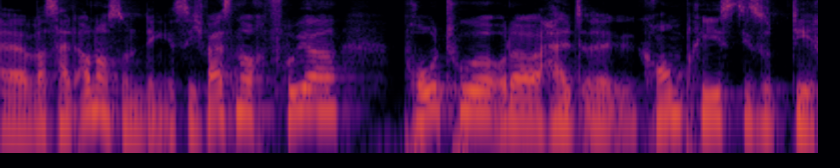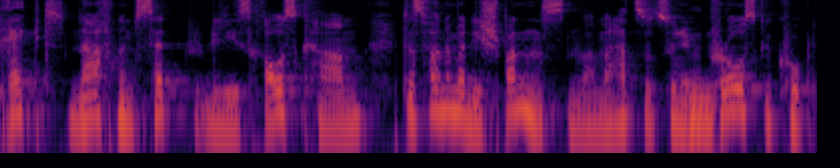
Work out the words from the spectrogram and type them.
Äh, was halt auch noch so ein Ding ist. Ich weiß noch, früher Pro Tour oder halt äh, Grand Prix, die so direkt nach einem Set-Release rauskamen, das waren immer die spannendsten, weil man hat so zu den mhm. Pros geguckt,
